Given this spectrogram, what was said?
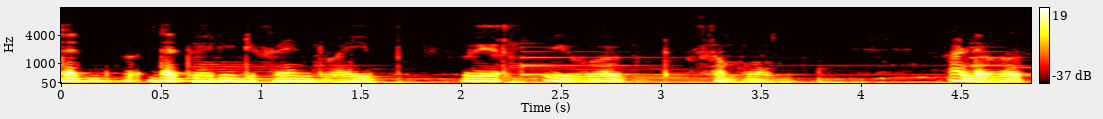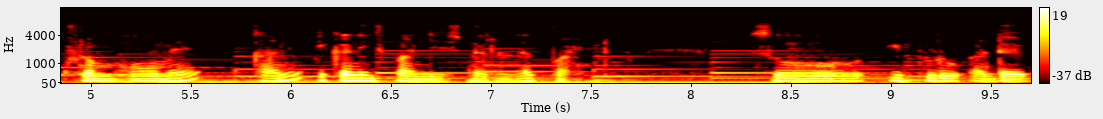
that that very different vibe where you work from home అంటే వర్క్ ఫ్రమ్ హోమే కానీ ఎక్కడి నుంచి పని చేసినారు అనేది పాయింట్ సో ఇప్పుడు అంటే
